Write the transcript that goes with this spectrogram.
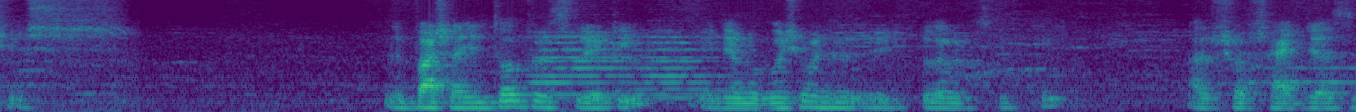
শেষ বাসায় যন্ত্র ছিল এটি আমরা করছি আর সব সাইডে আছে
